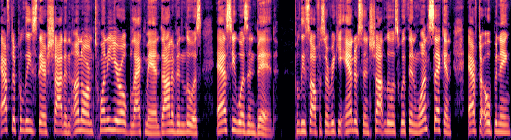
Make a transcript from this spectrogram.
after police there shot an unarmed 20 year old black man, Donovan Lewis, as he was in bed. Police officer Ricky Anderson shot Lewis within one second after opening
